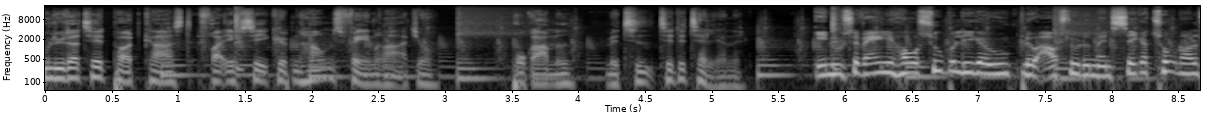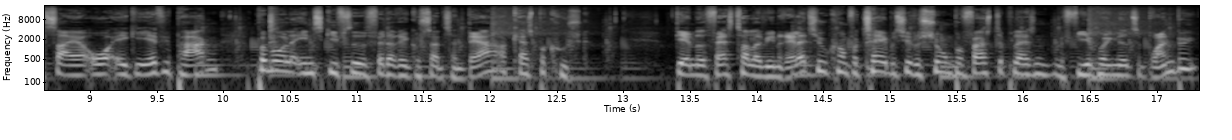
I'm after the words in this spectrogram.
Du lytter til et podcast fra FC Københavns Fanradio. Programmet med tid til detaljerne. En usædvanlig hård Superliga-uge blev afsluttet med en sikker 2-0 sejr over AGF i parken på mål af indskiftede Federico Santander og Kasper Kusk. Dermed fastholder vi en relativt komfortabel situation på førstepladsen med fire point ned til Brøndby,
